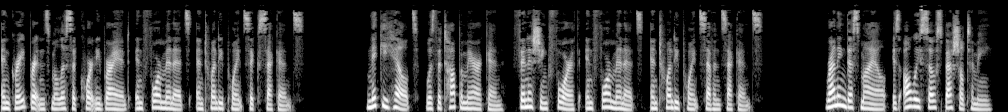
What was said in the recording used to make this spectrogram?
and Great Britain's Melissa Courtney Bryant in 4 minutes and 20.6 seconds. Nikki Hiltz was the top American, finishing fourth in 4 minutes and 20.7 seconds. Running this mile is always so special to me,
